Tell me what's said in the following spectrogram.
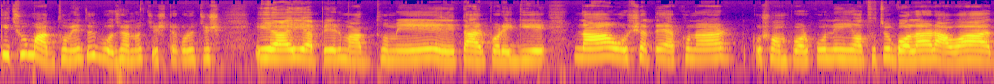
কিছু মাধ্যমে তুই বোঝানোর চেষ্টা করেছিস এআই অ্যাপের মাধ্যমে। তারপরে গিয়ে, না, ওর সাথে এখন আর সম্পর্ক নেই, অথচ গলার আওয়াজ।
